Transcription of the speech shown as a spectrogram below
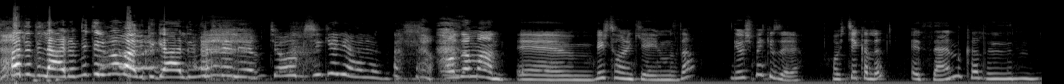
Hadi Dilara bitirme vakti geldi. Bitirelim. Çok şükür yani. o zaman e, bir sonraki yayınımızda görüşmek üzere. Hoşçakalın. Esen kalın.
